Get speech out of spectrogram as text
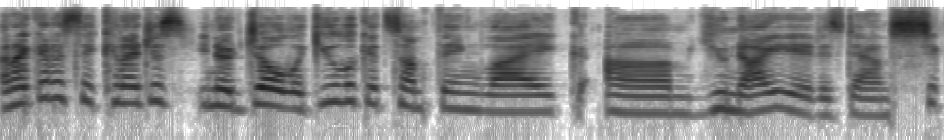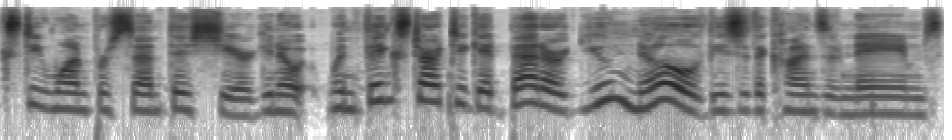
And I gotta say, can I just, you know, Joel, like you look at something like um, United is down 61% this year. You know, when things start to get better, you know these are the kinds of names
